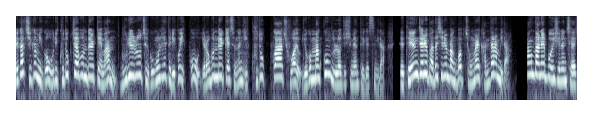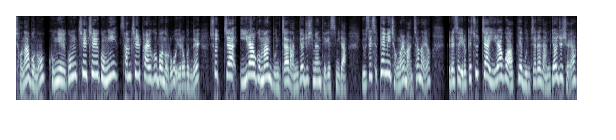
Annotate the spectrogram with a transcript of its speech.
제가 지금 이거 우리 구독자분들께만 무료로 제공을 해드리고 있고 여러분들께서는 이 구독과 좋아요 이것만 꼭 눌러주시면 되겠습니다. 네, 대응 자료 받으시는 방법 정말 간단합니다. 상단에 보이시는 제 전화번호 010-7702-3789번호로 여러분들 숫자 2라고만 문자 남겨주시면 되겠습니다. 요새 스팸이 정말 많잖아요. 그래서 이렇게 숫자 2라고 앞에 문자를 남겨주셔야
